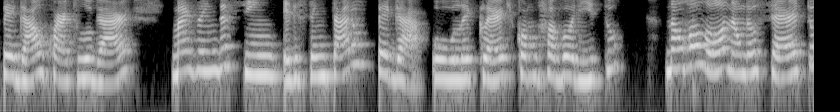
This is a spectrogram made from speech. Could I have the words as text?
pegar o quarto lugar, mas ainda assim, eles tentaram pegar o Leclerc como favorito. Não rolou, não deu certo.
